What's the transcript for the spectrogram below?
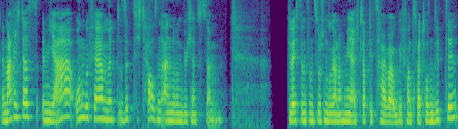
dann mache ich das im Jahr ungefähr mit 70.000 anderen Büchern zusammen. Vielleicht sind es inzwischen sogar noch mehr. Ich glaube, die Zahl war irgendwie von 2017.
